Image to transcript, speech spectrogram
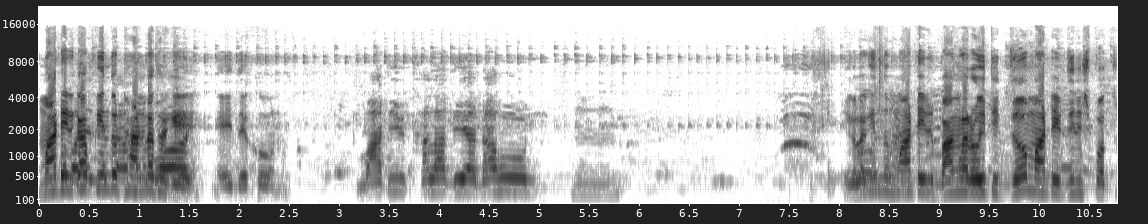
মাটির কাপ কিন্তু ঠান্ডা থাকে। এই দেখুন। মাটির থালা দিয়ে ডাহুন এগুলো কিন্তু মাটির বাংলার ঐতিহ্য মাটির জিনিসপত্র।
